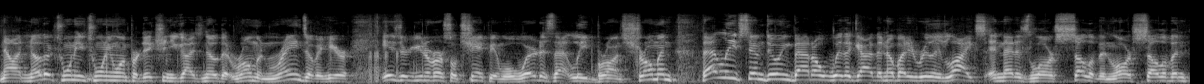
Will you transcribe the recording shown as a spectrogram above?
Now, another 2021 prediction, you guys know that Roman Reigns over here is your Universal Champion. Well, where does that leave Braun Strowman? That leaves him doing battle with a guy that nobody really likes, and that is Lars Sullivan. Lars Sullivan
